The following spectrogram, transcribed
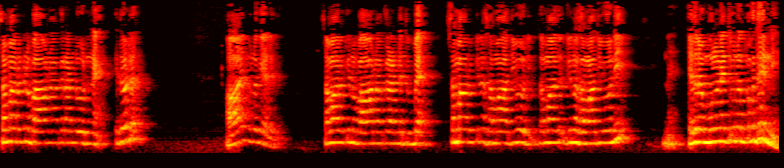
සමාරකන භාවනා කරන්න ඕන්න එතොට ආය මුල ගැලව සමාරකන භාවනා කරන්න තු බෑ. සමාරුකන සමාධියෝනි සමාධකන සමාධියෝනි එතර මුල නැතිවුණත්මක දෙන්නේ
